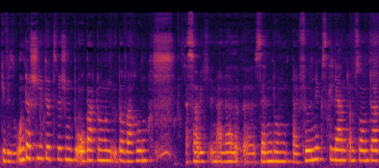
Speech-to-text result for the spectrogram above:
gewisse Unterschiede zwischen Beobachtung und Überwachung. Das habe ich in einer äh, Sendung bei Phoenix gelernt am Sonntag.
